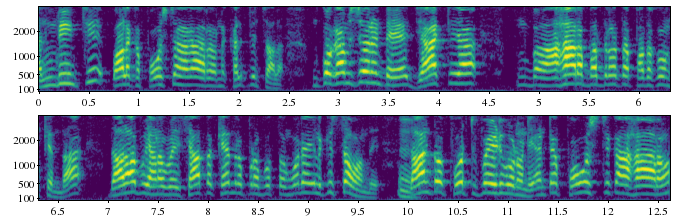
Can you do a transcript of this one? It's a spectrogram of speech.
అందించి వాళ్ళకి పౌష్టికాహారాన్ని కల్పించాలి. ఇంకొక అంశం ఏంటంటే జాతీయ ఆహార భద్రత పథకం కింద దాదాపు ఎనభై శాతం కేంద్ర ప్రభుత్వం కూడా వీళ్ళకి ఇస్తూ ఉంది. దాంట్లో ఫోర్టిఫైడ్ కూడా ఉంది. అంటే పౌష్టికాహారం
